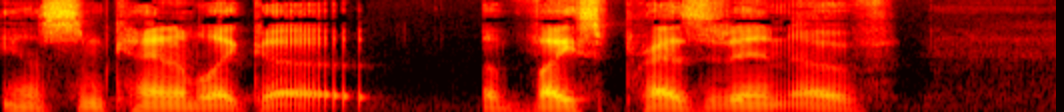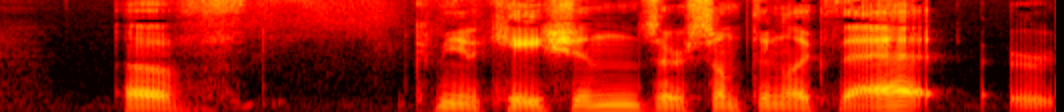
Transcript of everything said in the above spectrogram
you know some kind of like a a vice president of of communications or something like that or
